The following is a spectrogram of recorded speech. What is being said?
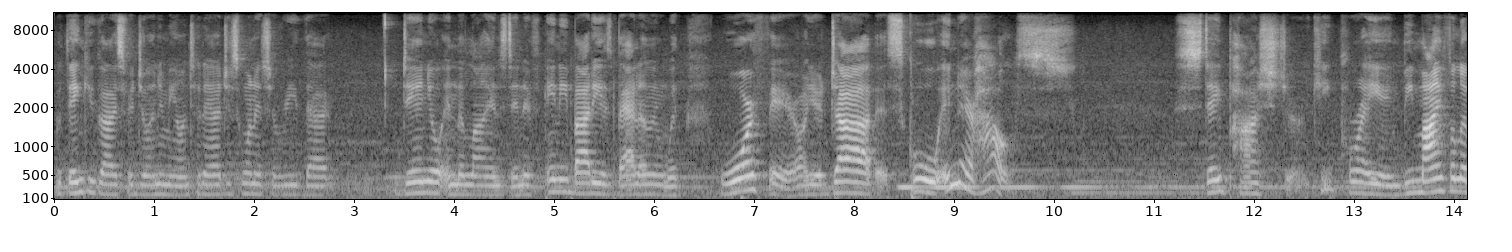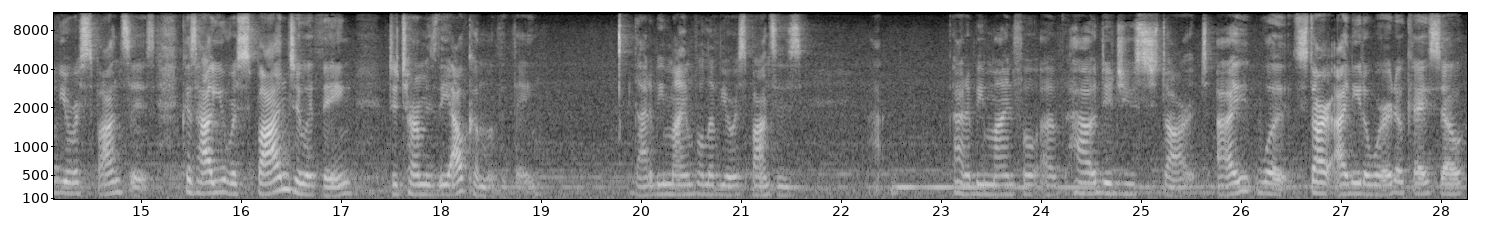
But thank you guys for joining me on today. I just wanted to read that. Daniel in the lion's den. If anybody is battling with warfare on your job, at school, in their house, stay posture. Keep praying. Be mindful of your responses because how you respond to a thing determines the outcome of the thing. Got to be mindful of your responses. Got to be mindful of how did you start. I would start. I need a word. Okay, so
